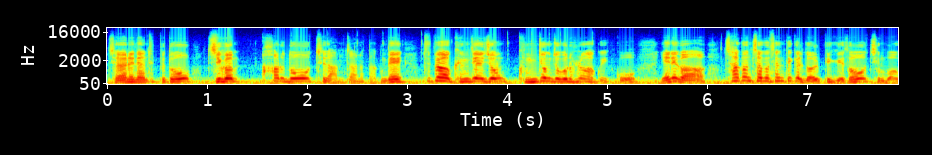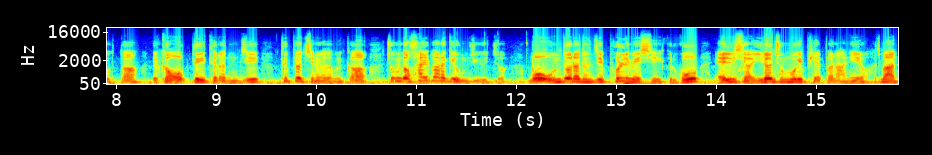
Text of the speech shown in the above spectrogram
제한에 대한 투표도 지금 하루도 채 남지 않았다. 근데 투표가 굉장히 좀 긍정적으로 흘러가고 있고 얘네가 차근차근 생태계를 넓히기 위해서 지금 뭐 하고 있다? 이렇게 업데이트라든지 투표 진행하다 보니까 좀 더 활발하게 움직이고 있죠. 뭐 온도라든지 폴리메시 그리고 엘리시아 이런 종목에 비할 바는 아니에요. 하지만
